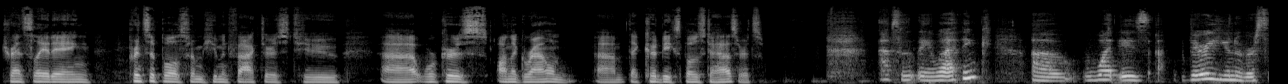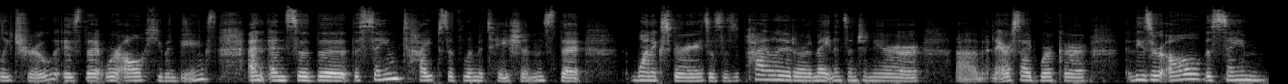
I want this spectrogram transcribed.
translating principles from human factors to uh, workers on the ground um, that could be exposed to hazards? Absolutely. Well, I think uh, what is very universally true is that we're all human beings, and and so the the same types of limitations that one experiences as a pilot or a maintenance engineer or um, an airside worker. These are all the same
